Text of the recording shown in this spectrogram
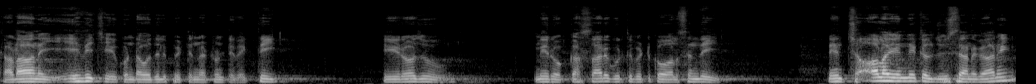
కడాన ఏమీ చేయకుండా వదిలిపెట్టినటువంటి వ్యక్తి ఈరోజు మీరు ఒక్కసారి గుర్తుపెట్టుకోవాల్సింది నేను చాలా ఎన్నికలు చూశాను కానీ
